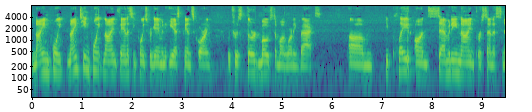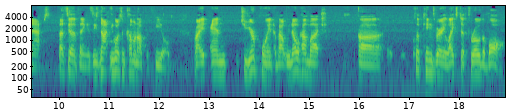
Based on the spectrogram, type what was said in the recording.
9 point, 19.9 fantasy points per game in ESPN scoring, which was third most among running backs. Um, he played on 79% of snaps. That's the other thing is he's not he wasn't coming off the field, right? And to your point about we know how much uh, Cliff Kingsbury likes to throw the ball.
